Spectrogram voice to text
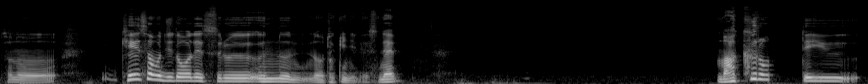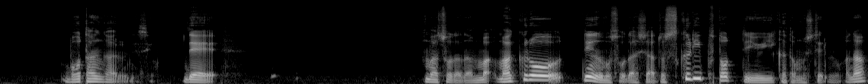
その計算を自動でする云々の時にですねマクロっていうボタンがあるんですよ。でまあそうだな、マクロっていうのもそうだしあとスクリプトっていう言い方もしてるのかな。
